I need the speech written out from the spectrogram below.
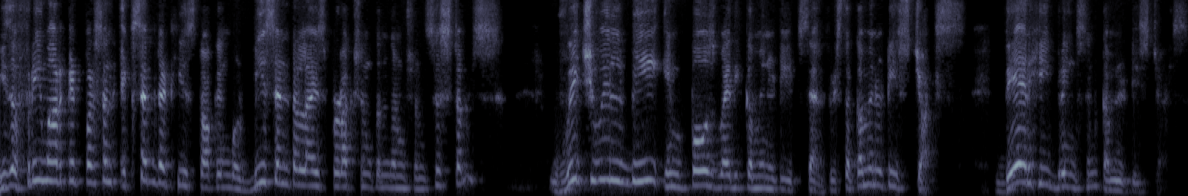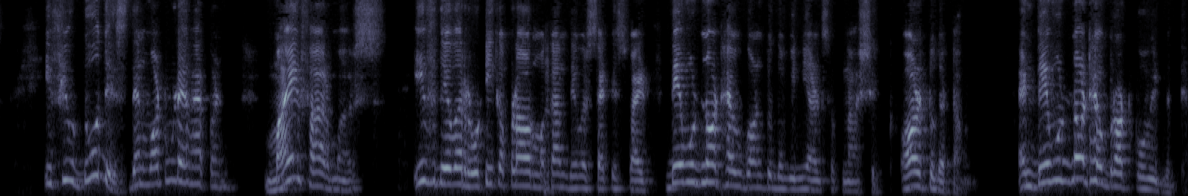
He's a free market person, except that he's talking about decentralized production consumption systems, which will be imposed by the community itself. It's the community's choice. There he brings in community's choice. If you do this, then what would have happened? My farmers, if they were roti kapda or makan, they were satisfied, they would not have gone to the vineyards of Nashik or to the town. And they would not have brought COVID with them.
